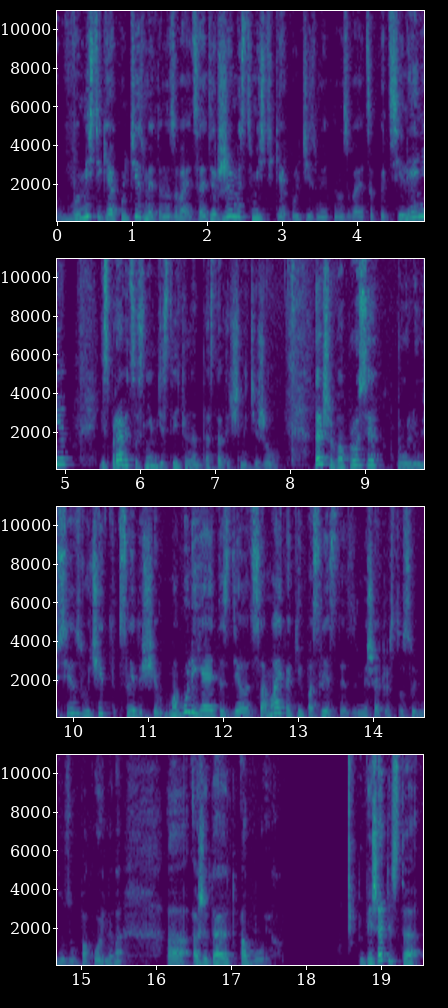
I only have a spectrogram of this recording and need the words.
в мистике и оккультизме это называется одержимость, в мистике и оккультизме это называется подселение, и справиться с ним действительно достаточно тяжело. Дальше в вопросе у Люси звучит следующее. Могу ли я это сделать сама и какие последствия замешательства судьбу покойного а, ожидают обоих? Вмешательство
